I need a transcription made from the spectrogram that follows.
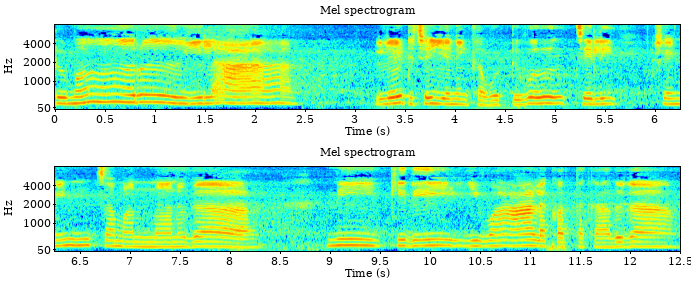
టుమారు ఇలా. లేటు చెయ్యని ఇంకా ఒట్టువో చెలి క్షమించమన్నానుగా. నీకిది ఇవాళ కొత్త కాదుగా.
